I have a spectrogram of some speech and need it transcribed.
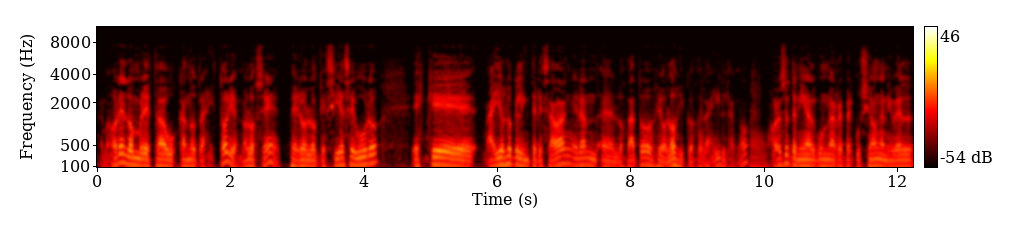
A lo mejor el hombre estaba buscando otras historias, no lo sé, pero lo que sí es seguro es que a ellos lo que le interesaban eran eh, los datos geológicos de las islas, ¿no? Mejor eso tenía alguna repercusión a nivel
